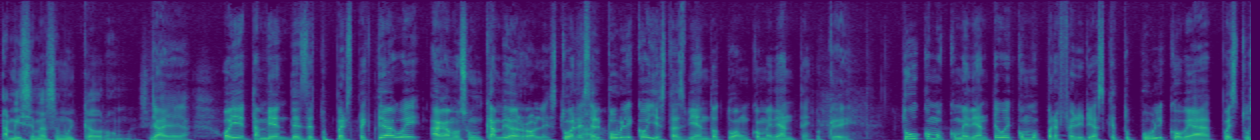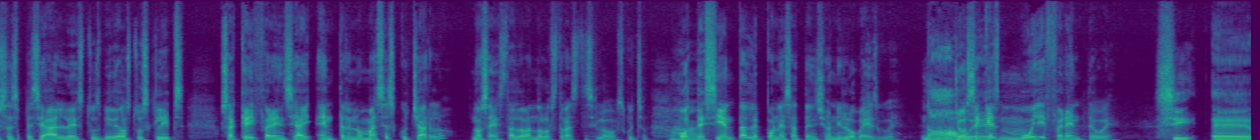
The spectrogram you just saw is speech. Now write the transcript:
a mí se me hace muy cabrón, güey. Sí. Ya, ya, ya. Oye, también desde tu perspectiva, güey, hagamos un cambio de roles. Tú eres el público y estás viendo tú a un comediante. Ok. Tú como comediante, güey, ¿cómo preferirías que tu público vea pues tus especiales, tus videos, tus clips? O sea, ¿qué diferencia hay entre nomás escucharlo? No sé, estás lavando los trastes y lo escuchas. O te sientas, le pones atención y lo ves, güey. No, Yo sé que es muy diferente, güey. Sí, eh,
